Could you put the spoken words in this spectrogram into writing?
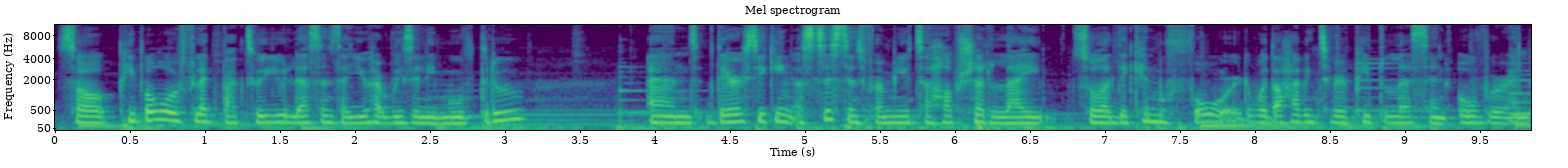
So people will reflect back to you lessons that you have recently moved through, and they're seeking assistance from you to help shed light so that they can move forward without having to repeat the lesson over and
